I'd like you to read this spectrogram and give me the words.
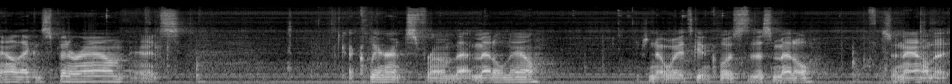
Now that can spin around and it's got clearance from that metal now. There's no way it's getting close to this metal. So now that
